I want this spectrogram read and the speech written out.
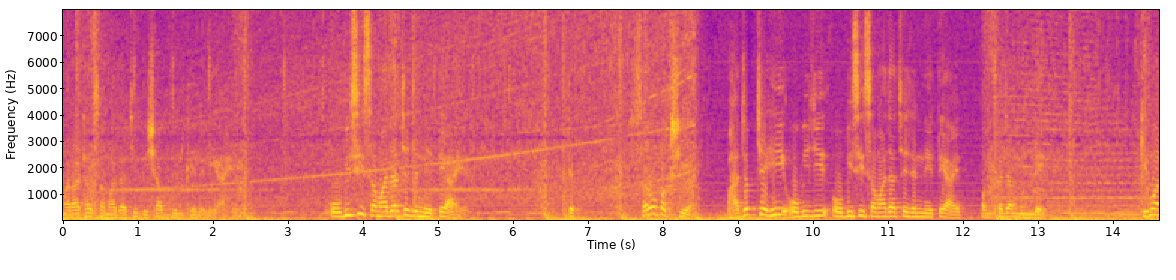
मराठा समाजाची दिशाभूल केलेली आहे. ओबीसी समाजाचे जे नेते आहेत ते सर्वपक्षीय भाजपचेही ओबीजी ओबीसी समाजाचे जे नेते आहेत पंकजा मुंडे किंवा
